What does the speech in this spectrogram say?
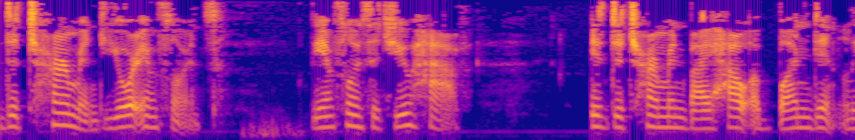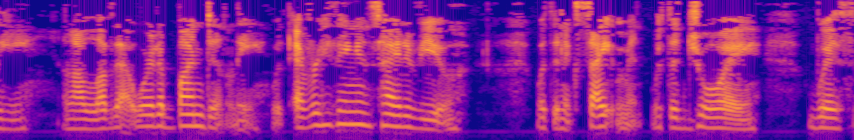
determined, your influence, the influence that you have, is determined by how abundantly, and I love that word abundantly, with everything inside of you, with an excitement, with a joy, with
